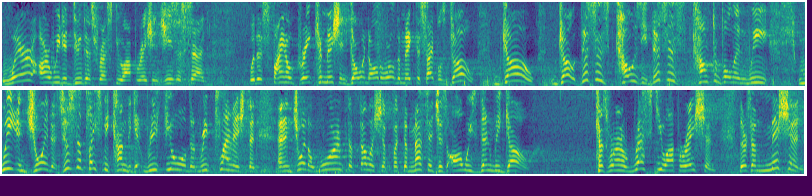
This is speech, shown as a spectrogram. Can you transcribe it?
Where are we to do this rescue operation? Jesus said, with his final great commission go into all the world and make disciples. Go, go, go. This is cozy. This is comfortable, and we we enjoy this. This is the place we come to get refueled and replenished and, and enjoy the warmth of fellowship. But the message is always then we go. Because we're in a rescue operation. There's a mission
